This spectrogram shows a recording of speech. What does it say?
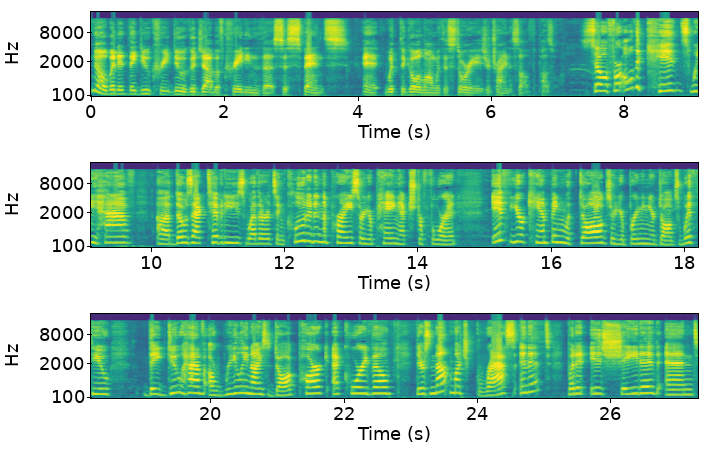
No, but it, they do create do a good job of creating the suspense uh, with to go along with the story as you're trying to solve the puzzle. So for all the kids, we have uh, those activities, whether it's included in the price or you're paying extra for it. If you're camping with dogs or you're bringing your dogs with you, they do have a really nice dog park at Quarryville. There's not much grass in it, but it is shaded and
